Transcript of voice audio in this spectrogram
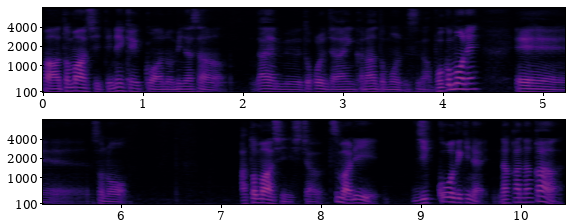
まあ、後回しってね、結構あの皆さん悩むところじゃないかなと思うんですが、僕もね、えー、その、後回しにしちゃう。つまり、実行できない。なかなか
